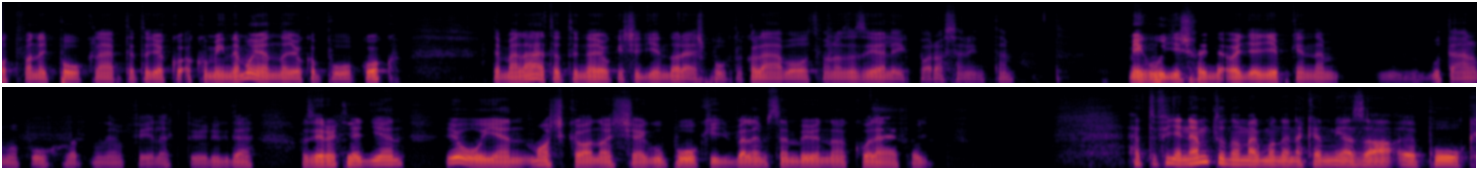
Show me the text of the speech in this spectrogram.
ott van egy pókláb, tehát hogy akkor, akkor még nem olyan nagyok a pókok, de már látod, hogy nagyok, és egy ilyen daráspóknak a lába ott van, az azért elég para szerintem. Még úgy is, hogy, hogy egyébként nem utálom a pókokat, nem félek tőlük, de azért, hogyha egy ilyen jó, ilyen macska nagyságú pók így velem szembe jönne, akkor lehet, hogy Hát figyelj, nem tudom megmondani neked, mi az a pók,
